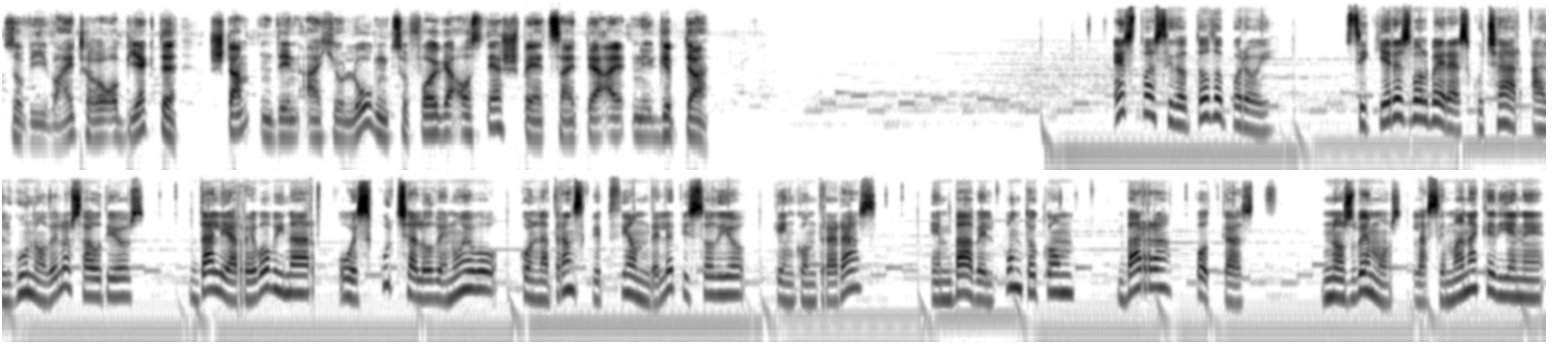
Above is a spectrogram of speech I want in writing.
sowie weitere Objekte stammten den Archäologen zufolge aus der Spätzeit der alten Ägypter. Esto ha sido todo por hoy. Si quieres volver a escuchar alguno de los audios, dale a rebobinar o escúchalo de nuevo con la transcripción del episodio que encontrarás en babel.com barra podcasts. Nos vemos la semana que viene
